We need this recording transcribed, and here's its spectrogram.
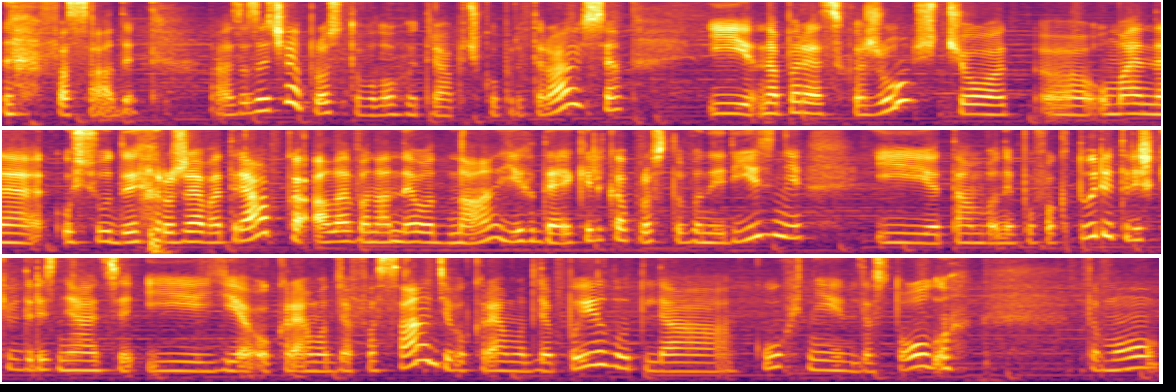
фасади. Е, Зазвичай просто вологою тряпочкою притираюся. І наперед скажу, що е, у мене усюди рожева тряпка, але вона не одна, їх декілька, просто вони різні. І там вони по фактурі трішки відрізняються, і є окремо для фасадів, окремо для пилу, для кухні, для столу. Тому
